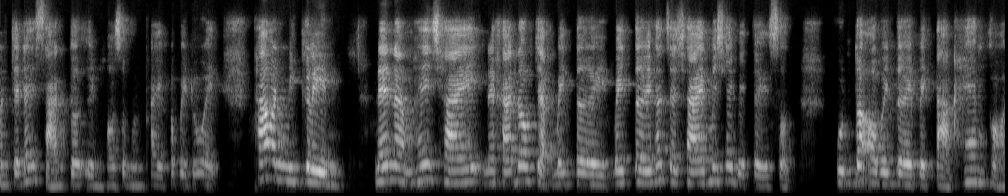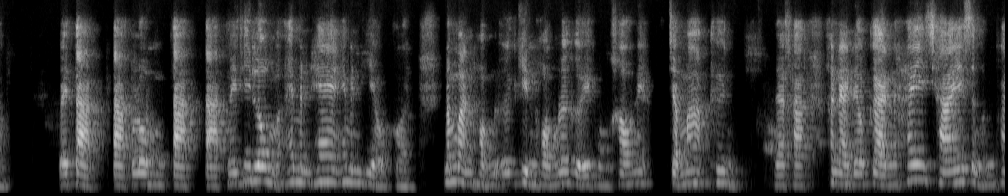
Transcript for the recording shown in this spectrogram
มันจะได้สารตัวอื่นของสมุนไพรเข้าไปด้วย ถ้ามันมีกลิ่นแนะนำให้ใช้นะคะนอกจากใบเตย ใบเตยถ้าจะใช้ไม่ใช่ใบเตยสด คุณต้องเอาใบเตยไปตากแห้งก่อนไปตากตากลมตากตากในที่ร่มให้มันแห้งให้มันเหี่ยวก่อน น้ำมันหอมเออกลิ่นหอมระเหยของเขาเนี่ยจะมากขึ้นนะคะขณะเดียวกันให้ใช้สมุนไพร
